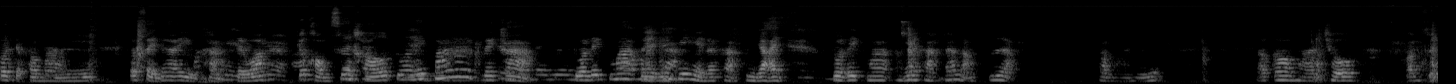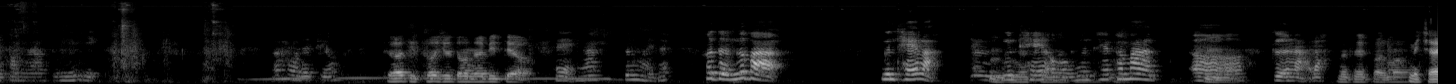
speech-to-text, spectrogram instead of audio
ก็จะประมาณนี้ก็ใส่ได้อยู่ค่ะ แต่ว่าเจ้าของเสื้อเขาตัวเล็กมากเลยค่ะ ตัวเล็กมากเลยอย่างที่เห็นนะคะคุณยายตัวเล็กมากเนี่ยค่ะ ด้านหลังเสื้อ ประมาณนี้ แล้วก็มาโชว์ ความสวยความงามตรงนี้อีกแล้วพอได้เพียว Det har de tar ikke den jeg bit der. แหงนะตึ้งไหนได้เขาเดินก็บ่าเงินแท้ล่ะ เงินแท้อ๋อเงินแท้พม่าเอ่อเกินล่ะล่ะ Men det er bare meg. ไม่ใช่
